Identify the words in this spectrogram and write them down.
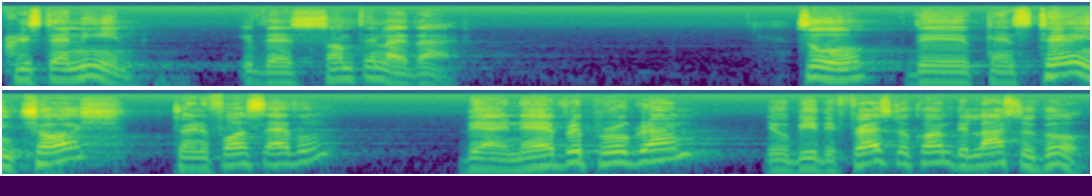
Christianing, if there's something like that. So they can stay in church 24 7. They are in every program. They will be the first to come, the last to go.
